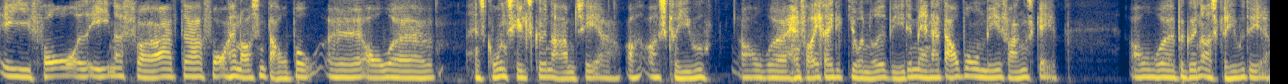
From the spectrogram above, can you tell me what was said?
i foråret 41, der får han også en dagbog. Øh, og øh, hans kone tilskynder ham til at, at, at skrive. Og øh, han får ikke rigtig gjort noget ved det, men han har dagbogen med i fangenskab. Og øh, begynder at skrive der.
